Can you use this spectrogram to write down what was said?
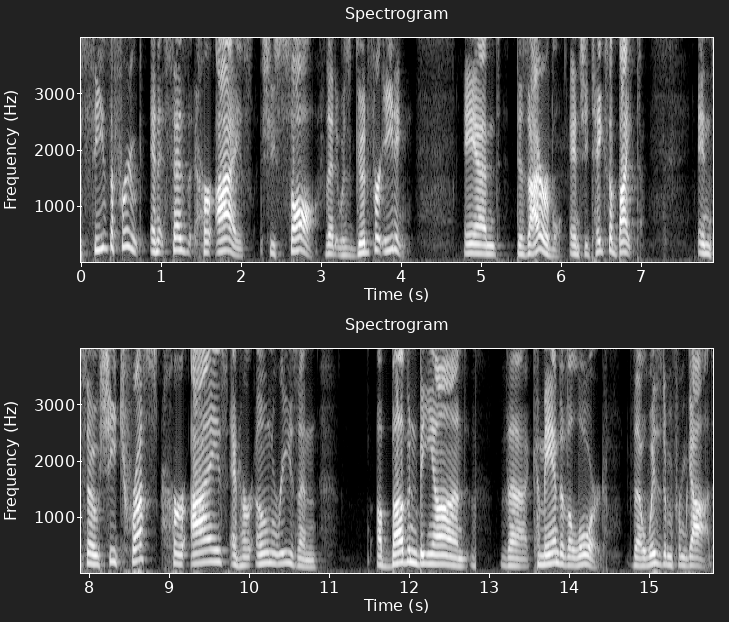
sees the fruit, and it says that her eyes she saw that it was good for eating and desirable, and she takes a bite, and so she trusts her eyes and her own reason above and beyond the command of the Lord, the wisdom from God.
